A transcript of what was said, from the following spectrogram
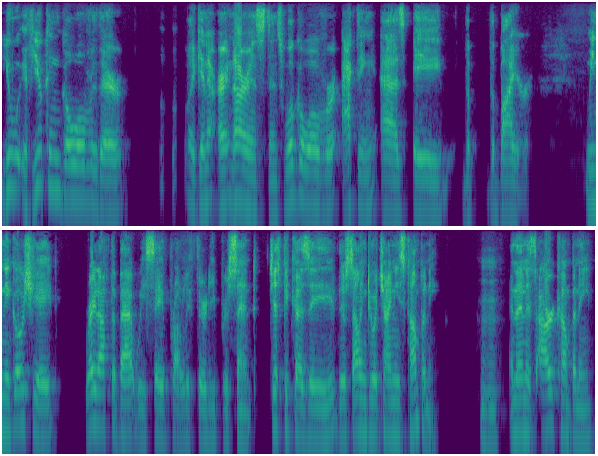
you if you can go over there like in our, in our instance we'll go over acting as a the, the buyer. We negotiate right off the bat we save probably 30% just because they they're selling to a chinese company. Mm-hmm. and then it's our company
